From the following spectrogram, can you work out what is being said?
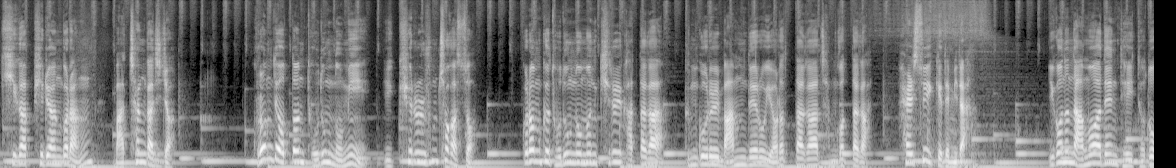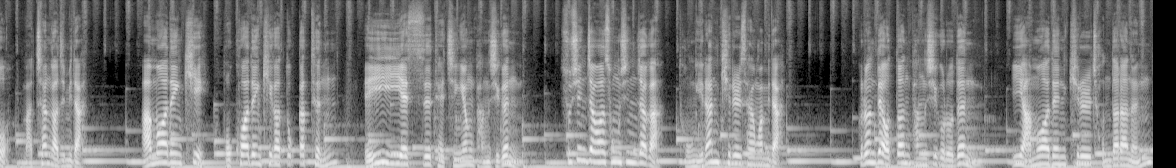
키가 필요한 거랑 마찬가지죠. 그런데 어떤 도둑놈이 이 키를 훔쳐갔어. 그럼 그 도둑놈은 키를 갖다가 금고를 맘대로 열었다가 잠궜다가 할 수 있게 됩니다. 이거는 암호화된 데이터도 마찬가지입니다. 암호화된 키, 복호화된 키가 똑같은 AES 대칭형 방식은 수신자와 송신자가 동일한 키를 사용합니다. 그런데 어떤 방식으로든 이 암호화된 키를 전달하는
